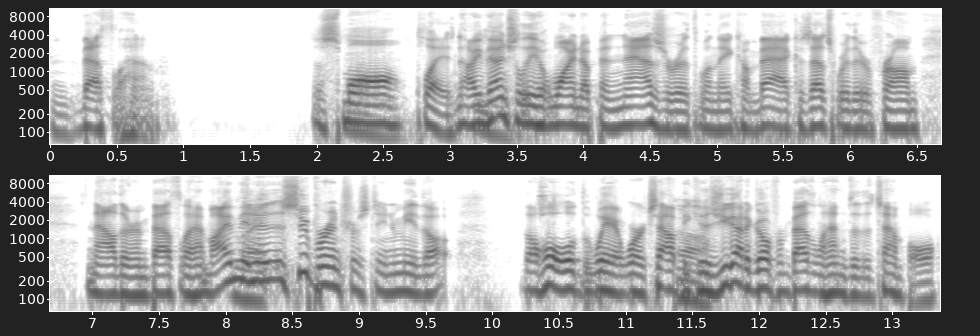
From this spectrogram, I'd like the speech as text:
in Bethlehem. It's a small place. Now, eventually, he'll wind up in Nazareth when they come back because that's where they're from. Now they're in Bethlehem. I mean, Right. it's super interesting to me the the whole the way it works out because you got to go from Bethlehem to the temple.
